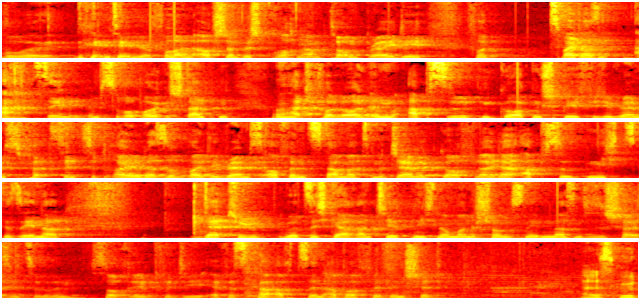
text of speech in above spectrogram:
wo, den, den wir vorhin auch schon besprochen haben, Tom Brady, vor 2018 im Super Bowl gestanden und hat verloren im absoluten Gurkenspiel für die Rams 14 zu 3 oder so, weil die Rams Offense damals mit Jared Goff leider absolut nichts gesehen hat. Der Typ wird sich garantiert nicht nochmal eine Chance nehmen lassen, diese Scheiße zu gewinnen. Sorry für die FSK 18, aber für den Shit. Alles gut.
